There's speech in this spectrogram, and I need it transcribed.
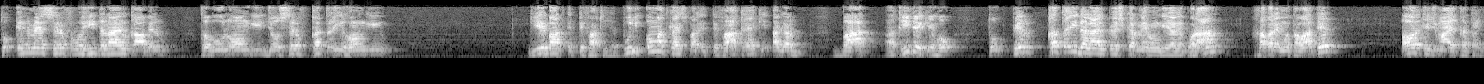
تو ان میں صرف وہی دلائل قابل قبول ہوں گی جو صرف قطعی ہوں گی۔ یہ بات اتفاقی ہے۔ پوری امت کا اس پر اتفاق ہے کہ اگر بات عقیدے کے ہو تو پھر قطعی دلائل پیش کرنے ہوں گے یعنی قرآن، خبر متواتر اور اجماع قطعی۔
